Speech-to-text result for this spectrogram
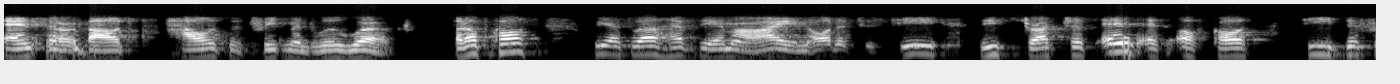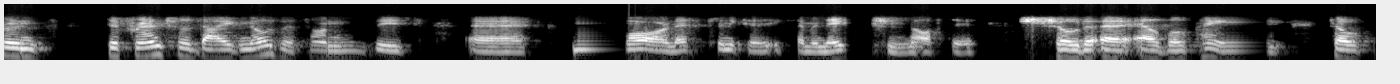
answer about how the treatment will work. But of course, we as well have the MRI in order to see these structures and as of course see different differential diagnosis on these uh, more or less clinical examination of the shoulder uh, elbow pain. So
